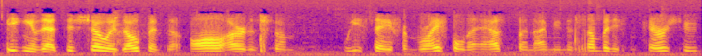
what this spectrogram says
Speaking of that, this show is open to all artists from, we say, from Rifle to Aspen. I mean, if somebody from Parachute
